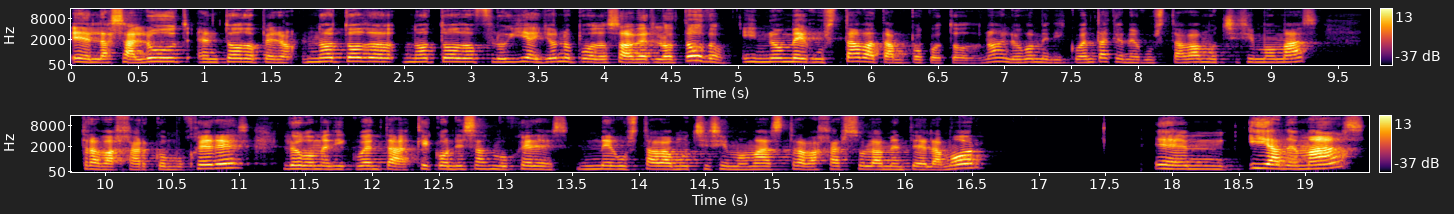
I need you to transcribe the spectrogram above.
en la salud, en todo, pero no todo, no todo fluía yo no puedo saberlo todo y no me gustaba tampoco todo, ¿no? Y luego me di cuenta que me gustaba muchísimo más trabajar con mujeres, luego me di cuenta que con esas mujeres me gustaba muchísimo más trabajar solamente el amor em, y además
